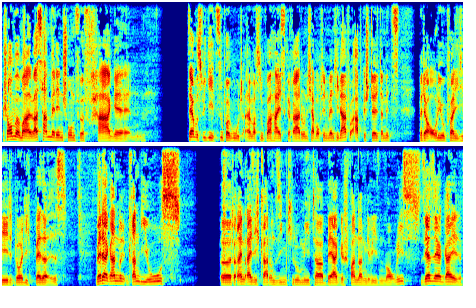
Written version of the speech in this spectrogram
schauen wir mal, was haben wir denn schon für Fragen? Servus, wie geht's? Super gut, einfach super heiß gerade und ich habe auch den Ventilator abgestellt, damit's mit der Audioqualität deutlich besser ist. Wetter grandios, äh, 33 Grad und 7 Kilometer bergisch wandern gewesen. Maurice, sehr, sehr geil.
